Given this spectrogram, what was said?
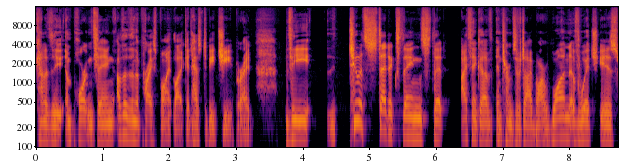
kind of the important thing, other than the price point. Like it has to be cheap, right? The two aesthetics things that I think of in terms of dive bar, one of which is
